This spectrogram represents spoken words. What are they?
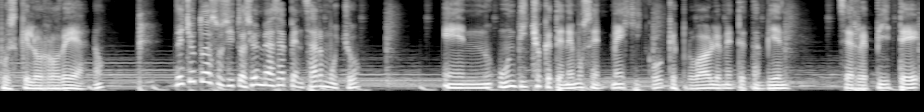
pues que lo rodea, ¿no? De hecho, toda su situación me hace pensar mucho en un dicho que tenemos en México, que probablemente también se repite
